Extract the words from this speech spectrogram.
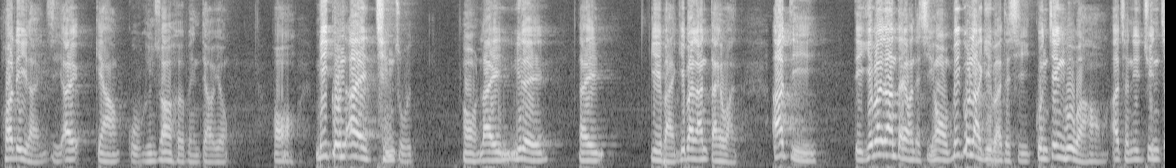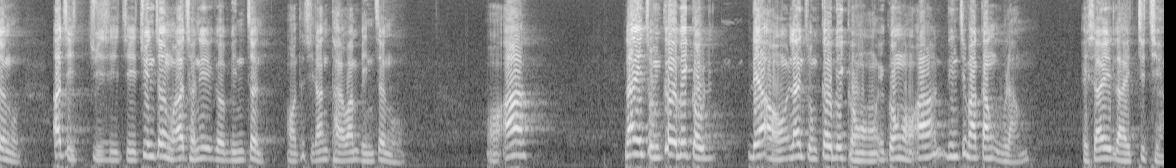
法律来是爱行旧金山和平条约。哦，美军爱清楚哦，来迄个来击败击败咱台湾。啊，伫伫击败咱台湾就是吼，美国来击败就是军政府啊，吼，啊成立军政府，啊是就是是军政府啊成立一个民政，哦，就是咱台湾民政府。哦啊，咱迄阵过美国了后，咱从过美国吼，伊讲吼啊，恁即马讲有人会使来执政，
